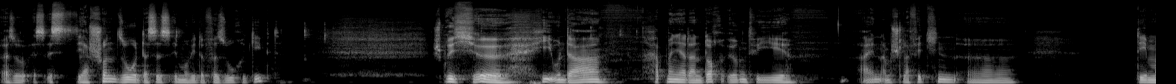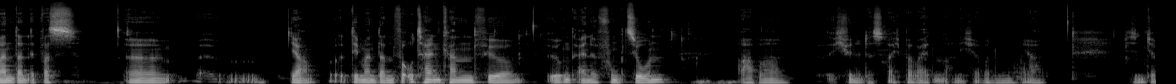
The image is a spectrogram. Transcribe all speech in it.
also es ist ja schon so, dass es immer wieder Versuche gibt. Sprich, äh, hier und da hat man ja dann doch irgendwie einen am Schlafittchen, äh, dem man dann etwas, äh, äh, ja, den man dann verurteilen kann für irgendeine Funktion. Aber ich finde, das reicht bei weitem noch nicht. Aber nun, ja, die sind ja,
